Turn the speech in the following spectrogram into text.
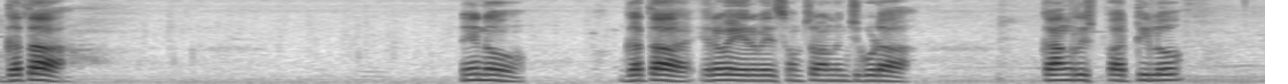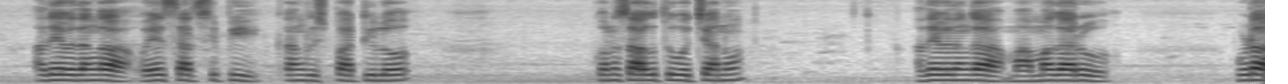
గత నేను గత ఇరవై ఇరవై సంవత్సరాల నుంచి కూడా కాంగ్రెస్ పార్టీలో అదేవిధంగా వైఎస్ఆర్సిపి కాంగ్రెస్ పార్టీలో కొనసాగుతూ వచ్చాను. అదేవిధంగా మా అమ్మగారు కూడా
